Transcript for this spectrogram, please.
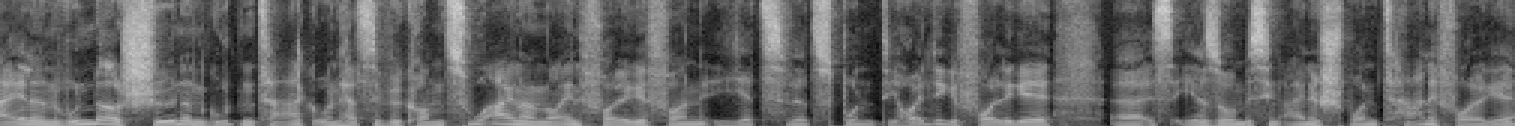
Einen wunderschönen guten Tag und herzlich willkommen zu einer neuen Folge von Jetzt wird's bunt. Die heutige Folge äh, ist eher so ein bisschen eine spontane Folge,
